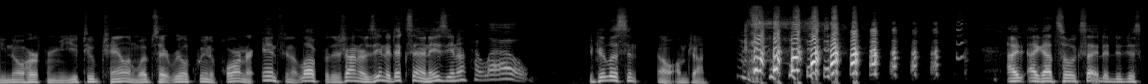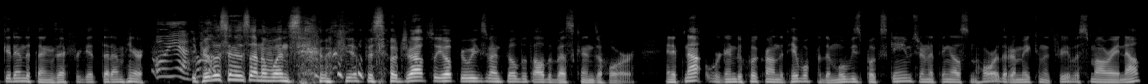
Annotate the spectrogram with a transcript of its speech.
you know her from your YouTube channel and website, Real Queen of Horror, and her infinite love for the genre, Zena Dixon. Hey, Zena. hello If you're listening, oh, I'm Jon. I, I got so excited to just get into things, I forget that I'm here. Oh yeah. If you're listening to this on a Wednesday when the episode drops, we hope your week's been filled with all the best kinds of horror. And if not, we're going to do a quick round the table for the movies, books, games, or anything else in horror that are making the three of us smile right now.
